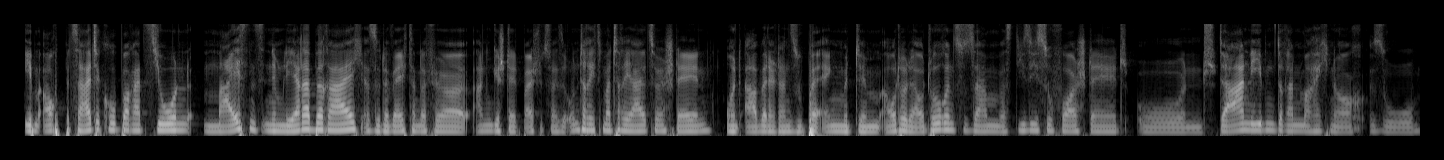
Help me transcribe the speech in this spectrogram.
eben auch bezahlte Kooperationen, meistens in dem Lehrerbereich. Also da wäre ich dann dafür angestellt, beispielsweise Unterrichtsmaterial zu erstellen und arbeite dann super eng mit dem Autor der Autorin zusammen, was die sich so vorstellt. Und daneben dran mache ich noch so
